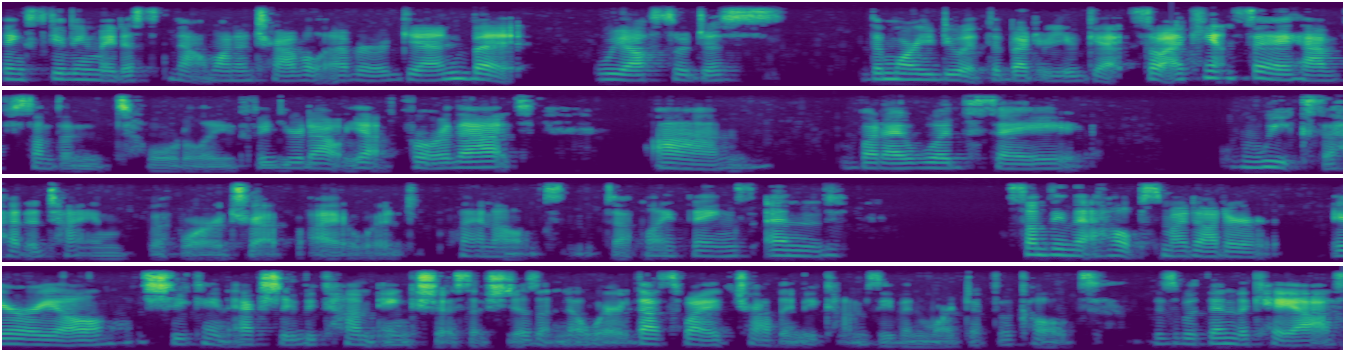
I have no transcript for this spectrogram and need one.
Thanksgiving made us not want to travel ever again, but we also just, the more you do it, the better you get. So I can't say I have something totally figured out yet for that. Um, but I would say weeks ahead of time before a trip, I would plan out definitely things. And something that helps my daughter Ariel, she can actually become anxious if she doesn't know where. That's why traveling becomes even more difficult. Is within the chaos,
